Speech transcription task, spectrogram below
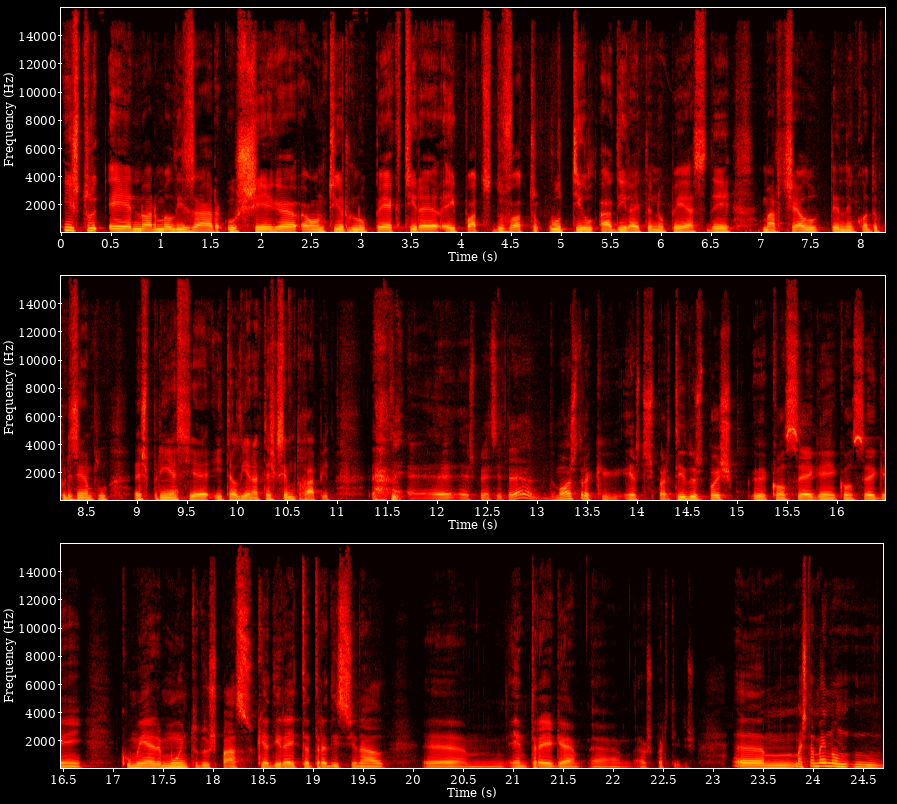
Isto é normalizar o Chega, a um tiro no pé que tira a hipótese de voto útil à direita no PSD. Marcelo, tendo em conta, por exemplo, a experiência italiana, tens que ser muito rápido. A, experiência italiana demonstra que estes partidos depois uh, conseguem, conseguem comer muito do espaço que a direita tradicional uh, entrega aos partidos mas também, não,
